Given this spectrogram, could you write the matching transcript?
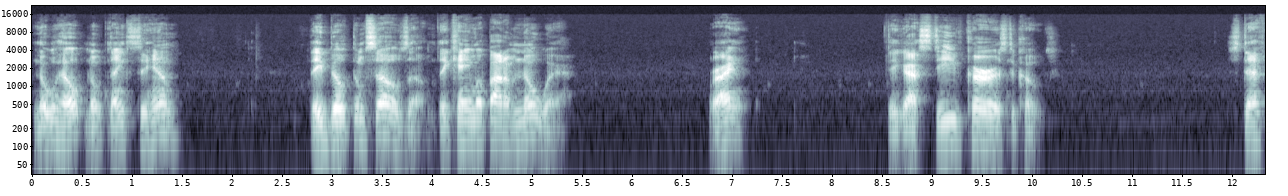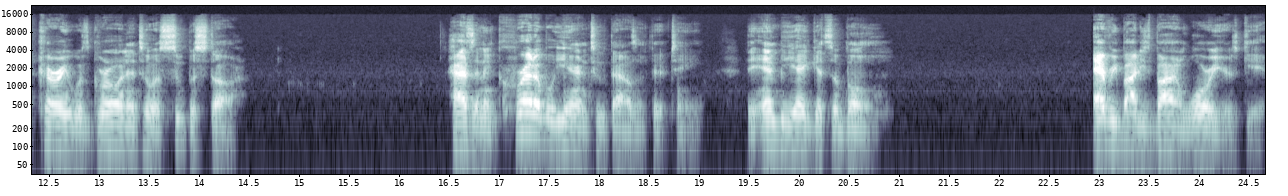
No help, no thanks to him. They built themselves up. They came up out of nowhere, right? They got Steve Kerr as the coach. Steph Curry was growing into a superstar has an incredible year in 2015. The NBA gets a boom. Everybody's buying Warriors gear.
